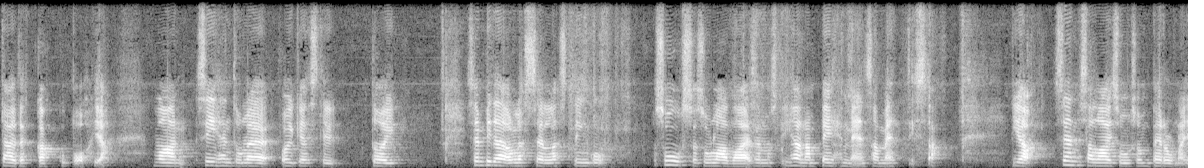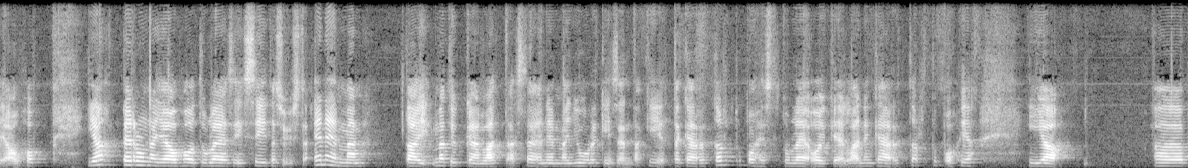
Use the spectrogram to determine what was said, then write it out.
täytekakkupohja, vaan siihen tulee oikeasti toi, sen pitää olla sellaista niin kuin suussa sulavaa ja semmoista ihanan pehmeän samettista. Ja sen salaisuus on perunajauho. Ja perunajauhoa tulee siis siitä syystä enemmän, tai mä tykkään laittaa sitä enemmän juurikin sen takia, että kääretorttupohjasta tulee oikeanlainen kääretorttupohja. Ja ö,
